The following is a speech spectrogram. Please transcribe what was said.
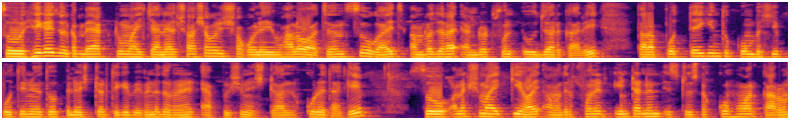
So hey guys welcome back to my channel আশা করি সকলেই ভালো আছেন। সো গাইজ আমরা যারা অ্যান্ড্রয়েড ফোন ইউজারকারী তারা প্রত্যেকেই কিন্তু কম বেশি প্রতিনিয়ত প্লে স্টোর থেকে বিভিন্ন ধরনের অ্যাপ্লিকেশন ইনস্টল করে থাকে। সো অনেক সময় কি হয়, আমাদের ফোনের ইন্টারনেট স্টোরেজটা কম হওয়ার কারণ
